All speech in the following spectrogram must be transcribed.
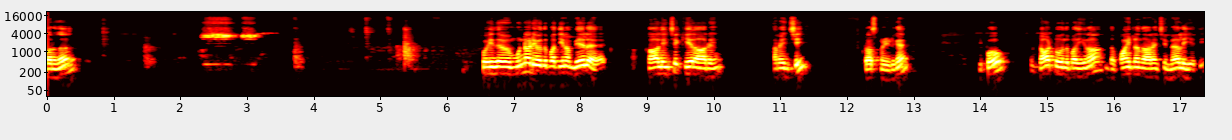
பாருங்க. இப்போ இது முன்னாடி வந்து பார்த்தீங்கன்னா மேலே கால் இன்ச்சு கீழே ஆறு அரை இன்ச்சு க்ராஸ் பண்ணிவிடுங்க இப்போது டாட் வந்து பார்த்தீங்கன்னா இந்த பாயிண்ட்லேருந்து அரை இன்ச்சு மேலே ஏற்றி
